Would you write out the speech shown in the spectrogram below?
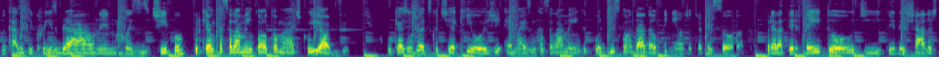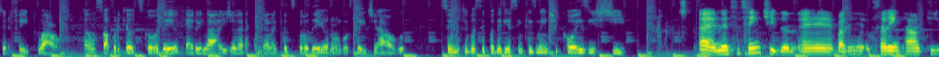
no caso de Chris Brown e coisas do tipo, porque é um cancelamento automático e óbvio. O que a gente vai discutir aqui hoje é mais um cancelamento por discordar da opinião de outra pessoa, por ela ter feito ou de ter deixado de ter feito algo. Então, só porque eu discordei, eu quero ir lá e jogar na cara dela que eu discordei ou não gostei de algo, sendo que você poderia simplesmente coexistir. É, nesse sentido, é, vale salientar que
